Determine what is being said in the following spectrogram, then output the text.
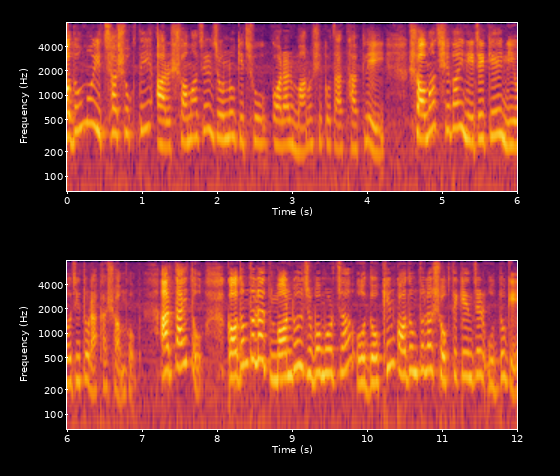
অদম্য ইচ্ছাশক্তি আর সমাজের জন্য কিছু করার মানসিকতা থাকলেই সমাজ সেবায় নিজেকে নিয়োজিত রাখা সম্ভব। আর তাই তো, কদমতলা মণ্ডল যুব মোর্চা ও দক্ষিণ কদমতলা শক্তি কেন্দ্রের উদ্যোগে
